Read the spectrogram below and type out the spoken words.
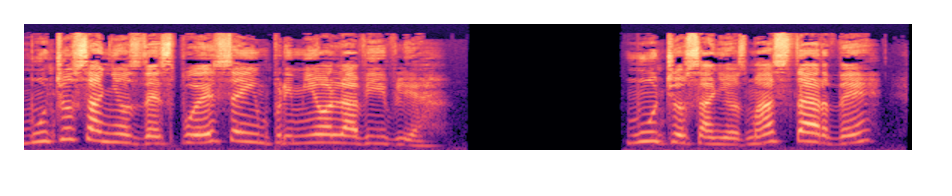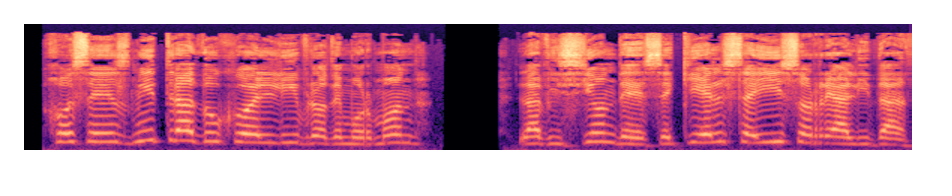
Muchos años después se imprimió la Biblia. Muchos años más tarde, José Smith tradujo el libro de Mormón. La visión de Ezequiel se hizo realidad.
